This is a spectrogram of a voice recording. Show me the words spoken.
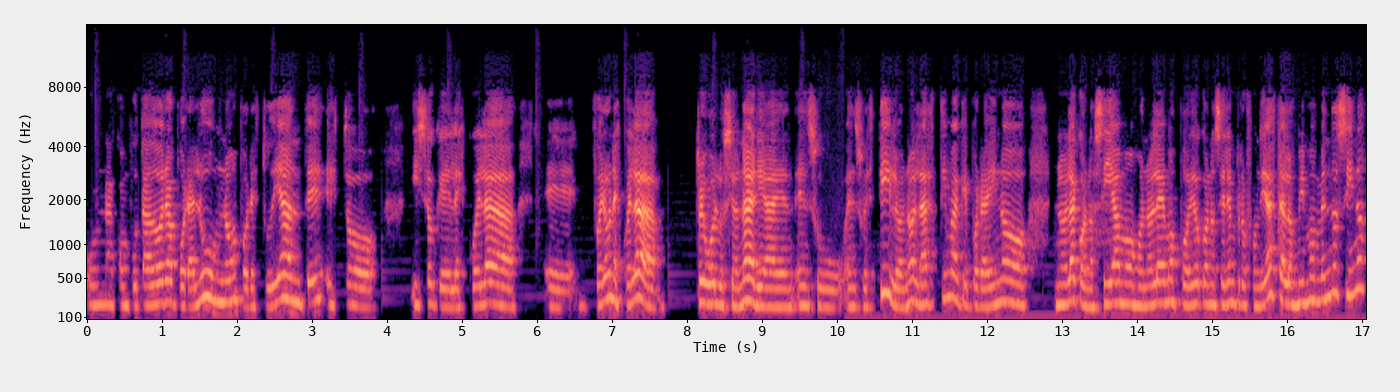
una computadora por alumno, por estudiante. Esto hizo que la escuela eh, fuera una escuela revolucionaria en, su, estilo, ¿no? Lástima que por ahí no, no la conocíamos o no la hemos podido conocer en profundidad hasta los mismos mendocinos,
